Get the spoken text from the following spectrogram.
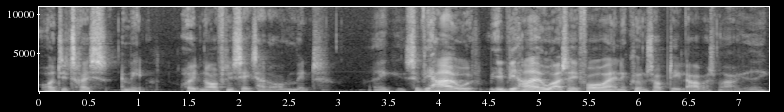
og det er 60 er mænd. Og i den offentlige sektor er det omvendt. Ikke? Så vi har, jo, vi har jo altså i forvejen et kønsopdelt arbejdsmarked. Ikke?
